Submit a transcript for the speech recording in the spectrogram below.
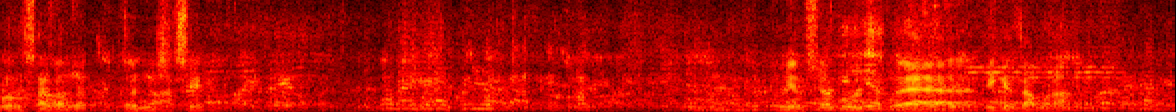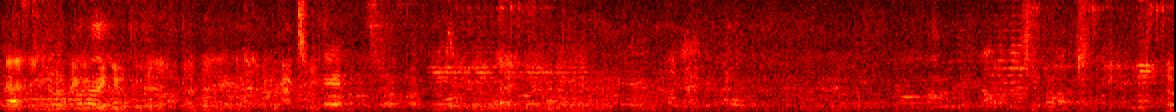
গরু ছাগলের জন্য আসে। আমি অবশ্য গরু ছাগল, আহ, দিকে যাব না। এখান থেকে ভিডিও করে আপনাদের তো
